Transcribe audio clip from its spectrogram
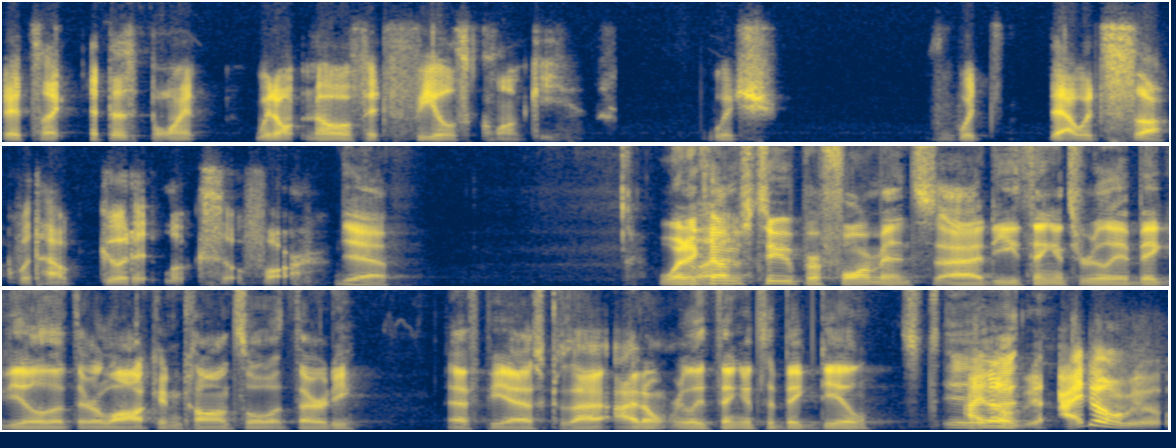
it's like at this point we don't know if it feels clunky, which would that would suck with how good it looks so far. Yeah. When it comes to performance, uh, do you think it's really a big deal that they're locking console at 30 FPS? Because I, I don't really think it's a big deal. It's- I uh, don't I don't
